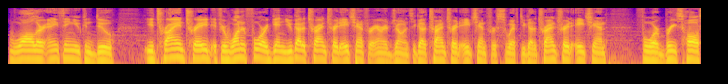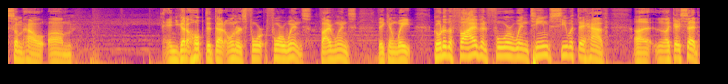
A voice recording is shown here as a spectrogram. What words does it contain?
Waller, anything you can do. You try and trade. If you're one and four, again, you got to try and trade Achane for Aaron Jones. You got to try and trade Achane for Swift. You got to try and trade Achane for Breece Hall somehow. Um, and you got to hope that that owner's four four wins, five wins. They can wait. Go to the five and four win teams. See what they have. Uh, like I said,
